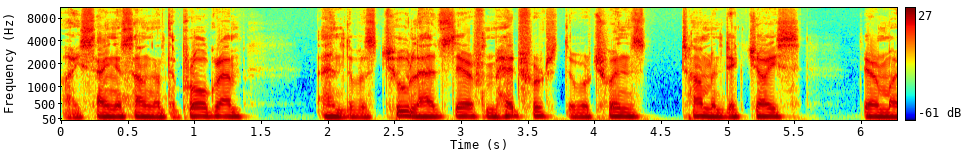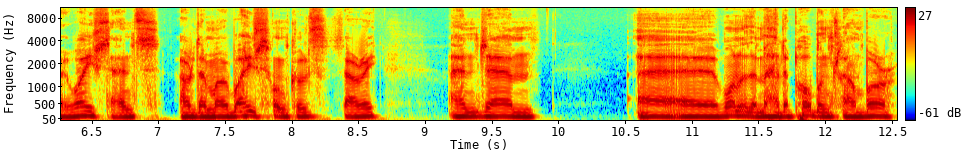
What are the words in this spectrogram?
I sang a song at the program, and there was two lads there from Headford. They were twins, Tom and Dick Joyce. They're my wife's aunts, or they're my wife's uncles. Sorry, and um, uh, one of them had a pub in Clonbur,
